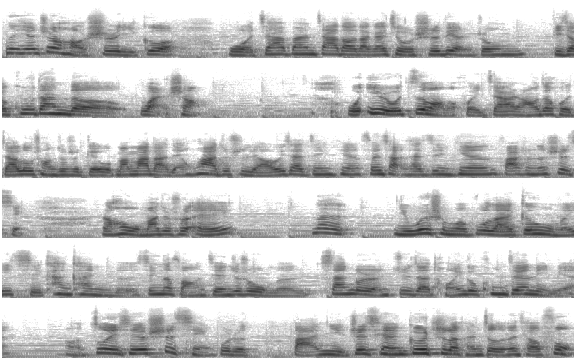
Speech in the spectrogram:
那天正好是一个我加班加到大概九十点钟比较孤单的晚上。我一如既往的回家，然后在回家路上就是给我妈妈打电话，就是聊一下今天，分享一下今天发生的事情。然后我妈就说：“哎，那你为什么不来跟我们一起看看你的新的房间？就是我们三个人聚在同一个空间里面，嗯，做一些事情，或者把你之前搁置了很久的那条缝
